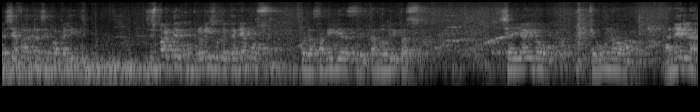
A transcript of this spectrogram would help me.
Ya hacía falta ese papelito. Eso es parte del compromiso que tenemos con las familias de Tamaulipas. Si hay algo que uno anhela,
